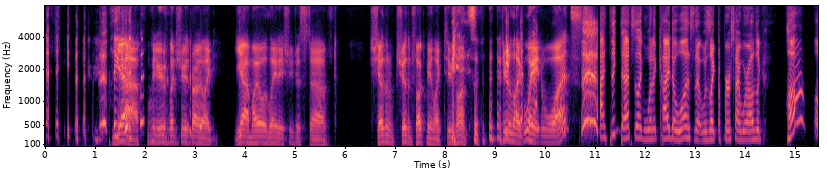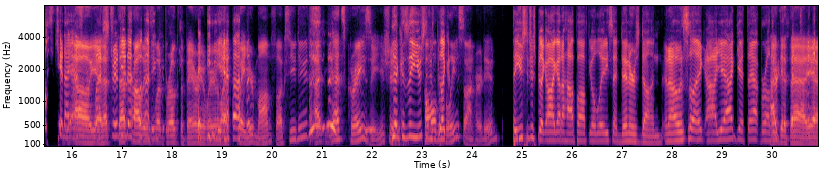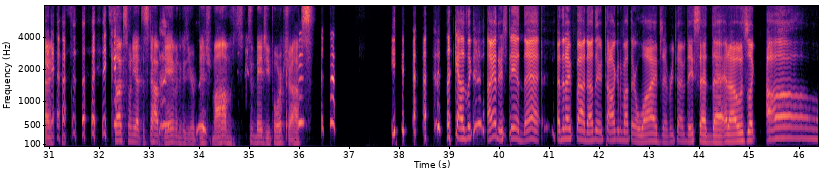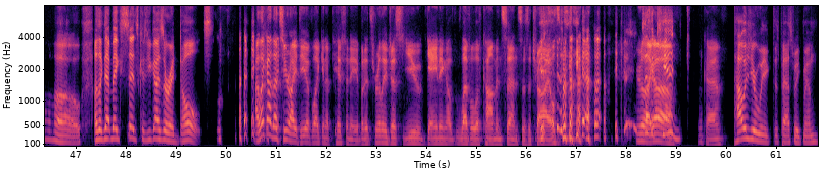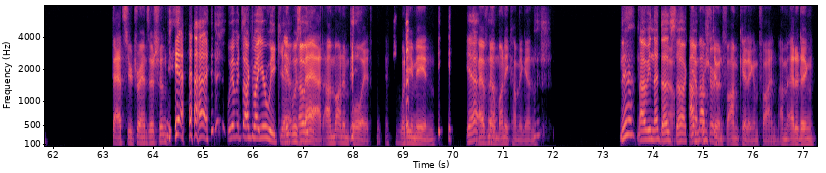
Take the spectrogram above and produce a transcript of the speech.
Yeah, when when she was probably like, yeah, my old lady, she just uh she hasn't she hasn't fucked me in like two months. You're like, wait, what? I think that's like what it kind of was. That was like the first time where I was like, huh? Can I Yeah, ask oh a yeah, that's that you know? probably is what broke the barrier where you're Yeah. like, wait, your mom fucks you, dude? I, that's crazy. You should Yeah, because they used to call be the like, police on her, dude. they used to just be like, "Oh, I gotta hop off." The old lady said dinner's done, and I was like, "Ah, yeah, I get that, brother." I get that, yeah. Like, Sucks when you have to stop gaming because your bitch mom made you pork chops. like I was like, I understand that, and then I found out they were talking about their wives every time they said that, and I was like, "Oh," I was like, "That makes sense because you guys are adults." I like how that's your idea of like an epiphany, but it's really just you gaining a level of common sense as a child. yeah, like, You're like, a oh, kid. okay. How was your week this past week, man? That's your transition. Yeah, we haven't talked about your week yet. It was How bad. I'm unemployed. What do you mean? Yeah, I have no uh, money coming in. Yeah, I mean that does No. suck. I'm for I'm sure. doing. I'm kidding. I'm fine. I'm editing.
